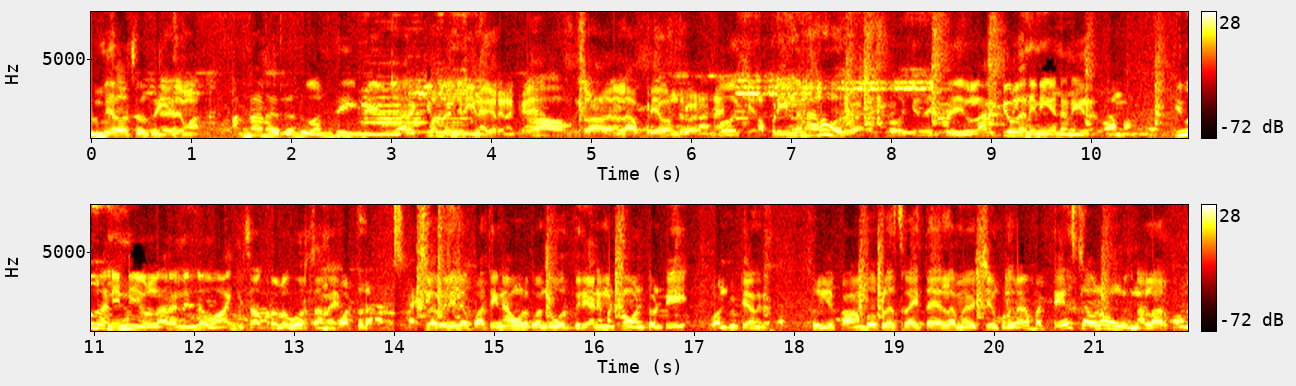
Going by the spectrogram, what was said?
உண்மையாவா சொல்றீங்க. நிஜமா. அண்ணா நகர்ல இருந்து வந்து இங்க இவ்வளவு நேரம் கியூல டி நகர் எனக்கு. ஸோ அதனால அப்படியே வந்துடுவேன் நான். Okay. அப்படி இல்லைனாலும் வருவேன். ஓகே இப்போ இவ்வளவு நேரம் கியூல நின்னீங்கன்னு நினைக்கிறேன். ஆமா. கியூல நின்னு இவ்வளவு நேரம் நின்னு வாங்கி சாப்பிட்ற அளவுக்கு ஒர்த்தானே ஒர்த்து தான். ஆக்சுவலாக வெளியில் பார்த்தீங்கன்னா உங்களுக்கு வந்து ஒரு பிரியாணி மட்டும் ஒன் டுவெண்ட்டி ஒன் ஃபிஃப்டி வந்துடும் ஸோ இங்கே காம்போ ப்ளஸ் ரைத்தா எல்லாமே வச்சும் கொடுக்குறாங்க பட் டேஸ்ட் லெவலும் உங்களுக்கு நல்லா இருக்கும்.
